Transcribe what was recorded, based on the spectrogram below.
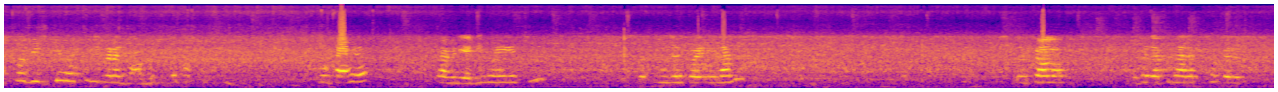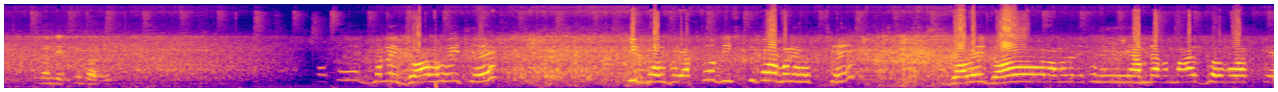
এত বৃষ্টি হচ্ছে, কি করে দাম সেটা ভাবতেছি তো যাই হোক আমি রেডি হয়ে গেছি। তো সুন্দর করে নিলাম। চলো দেখতে পাবে কত মানে জল হয়েছে, কি বলব, এত বৃষ্টি পড়া মানে হচ্ছে। জলে জল আমাদের এখানে, আমরা এখন মাছ ধরবো আজকে,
